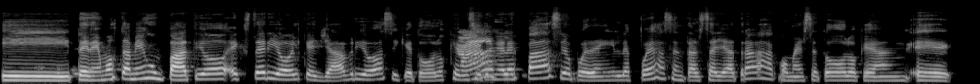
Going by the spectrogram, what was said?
Y tenemos también un patio exterior que ya abrió, así que todos los que visiten ah. el espacio pueden ir después a sentarse allá atrás, a comerse todo lo que han eh,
